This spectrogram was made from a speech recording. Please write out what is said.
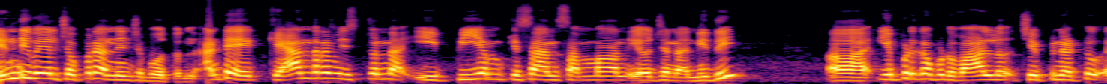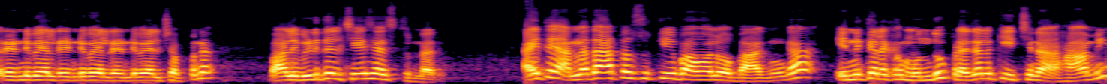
రెండు వేల చొప్పున అందించబోతుంది. అంటే కేంద్రం ఇస్తున్న ఈ పిఎం కిసాన్ సమ్మాన్ యోజన నిధి ఎప్పటికప్పుడు వాళ్ళు చెప్పినట్టు రెండు వేల రెండు వేల రెండు వేల చొప్పున వాళ్ళు విడుదల చేసేస్తున్నారు. అయితే అన్నదాత సుఖీభావలో భాగంగా ఎన్నికలకు ముందు ప్రజలకు ఇచ్చిన హామీ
